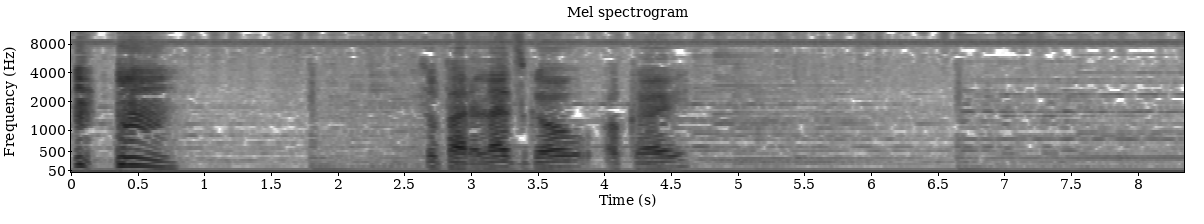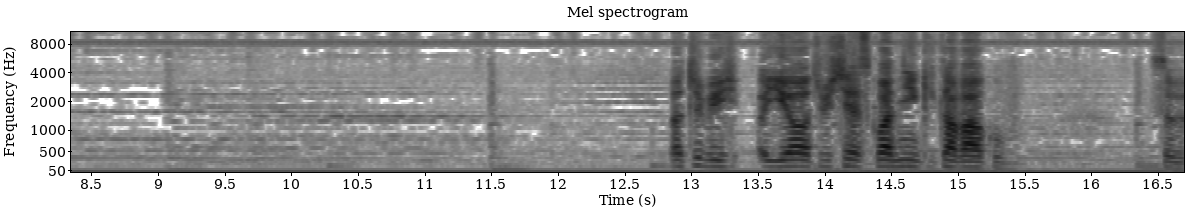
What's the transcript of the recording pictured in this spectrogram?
Super, let's go, okej. Oczywiście, i oczywiście składniki kawałków sobie,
